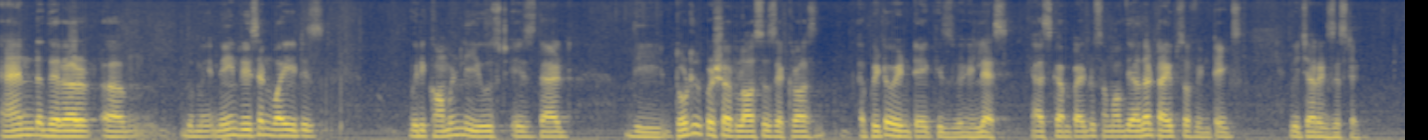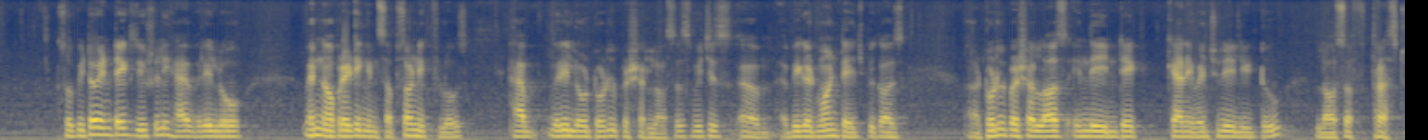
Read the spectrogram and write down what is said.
and there are um, the ma main reason why it is very commonly used is that the total pressure losses across a pitot intake is very less as compared to some of the other types of intakes which are existed. So, pitot intakes usually have very low when operating in subsonic flows have very low total pressure losses which is um, a big advantage because uh, total pressure loss in the intake can eventually lead to loss of thrust.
